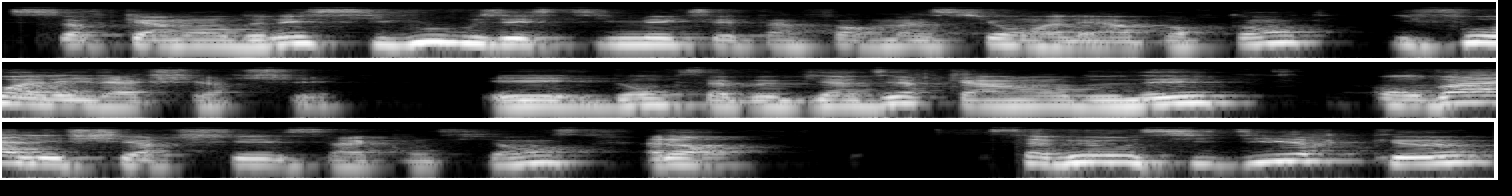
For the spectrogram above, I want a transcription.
sauf qu'à un moment donné, si vous, vous estimez que cette information, elle est importante, il faut aller la chercher. Et donc, ça veut bien dire qu'à un moment donné, on va aller chercher sa confiance. Alors, ça veut aussi dire que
